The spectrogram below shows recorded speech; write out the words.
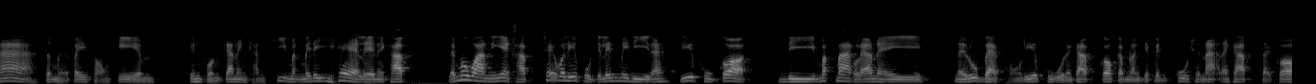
15 เสมอไป 2 เกม เป็นผลการแข่งขันที่มันไม่ได้แย่เลยนะครับ และเมื่อวานนี้ครับใช่ว่าลิเวอร์พูลจะเล่นไม่ดีนะลิเวอร์พูลก็ดีมากๆแล้วในในรูปแบบของลิเวอร์พูลนะครับก็กำลังจะเป็นผู้ชนะนะครับ แต่ก็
